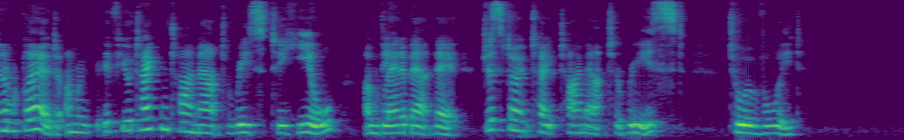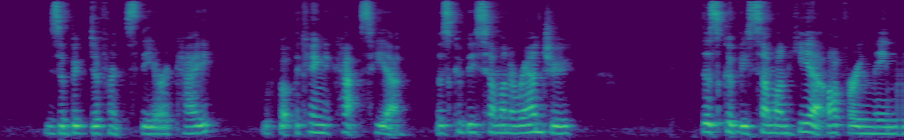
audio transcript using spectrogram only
And I'm glad. I mean, if you're taking time out to rest, to heal, I'm glad about that. Just don't take time out to rest to avoid. There's a big difference there, okay? We've got the King of Cups here. This could be someone around you. This could be someone here offering them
